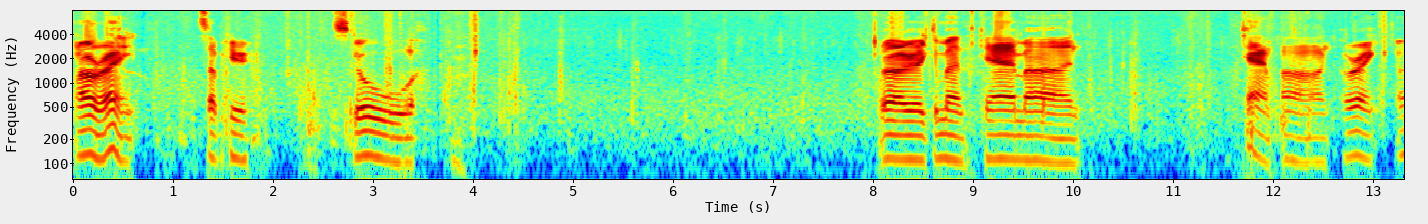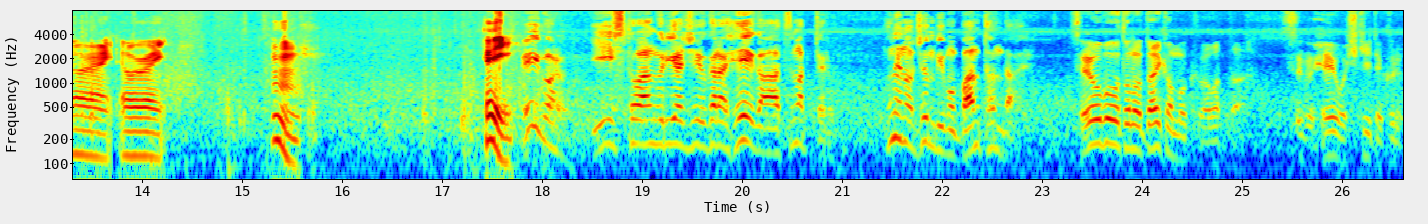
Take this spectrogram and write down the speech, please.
All right. What's up here? Let's go. All right, come on, come on, come on. All right, all right, Hmm. Hey. エイヴォルイーストアングリア中から兵が集まってる。船の準備も万端だ。セオボートの代官も加わった。すぐ兵を率いてくる。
